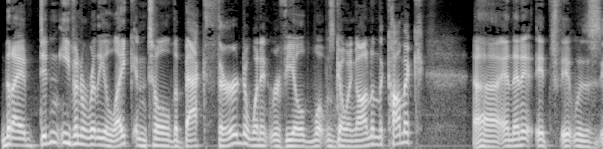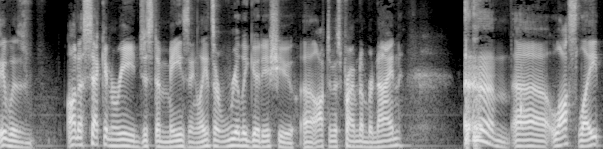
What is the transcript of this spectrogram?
that i didn't even really like until the back third when it revealed what was going on in the comic. Uh, and then it, it it was it was on a second read just amazing. Like it's a really good issue uh, optimus prime number nine. Uh, lost light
